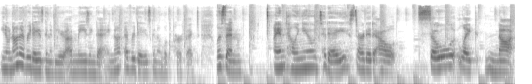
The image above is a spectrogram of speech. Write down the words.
You know, not every day is going to be an amazing day. Not every day is going to look perfect. Listen, I am telling you, today started out so like not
